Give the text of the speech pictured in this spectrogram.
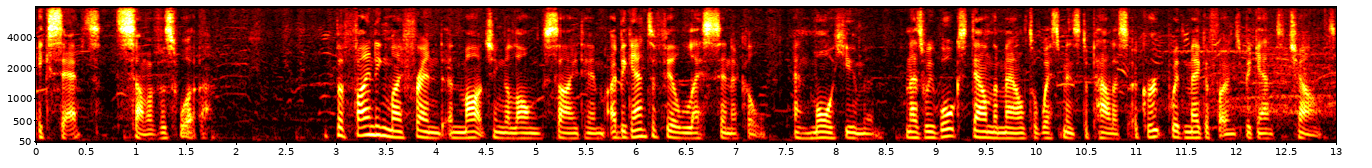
Except some of us were. But finding my friend and marching alongside him, I began to feel less cynical and more human. And as we walked down the Mall to Westminster Palace, a group with megaphones began to chant.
